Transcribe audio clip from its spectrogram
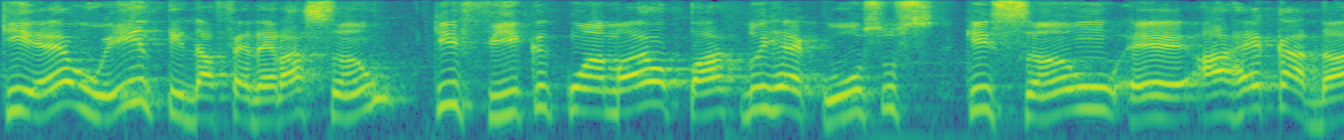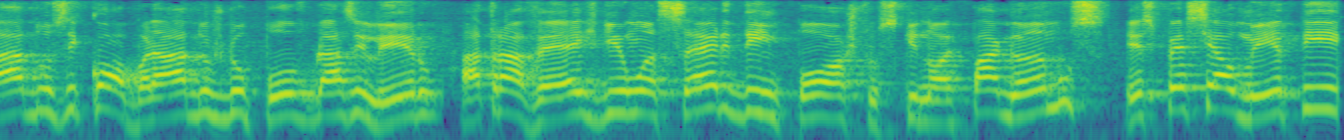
que é o ente da federação que fica com a maior parte dos recursos que são é, arrecadados e cobrados do povo brasileiro através de uma série de impostos que nós pagamos, especialmente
